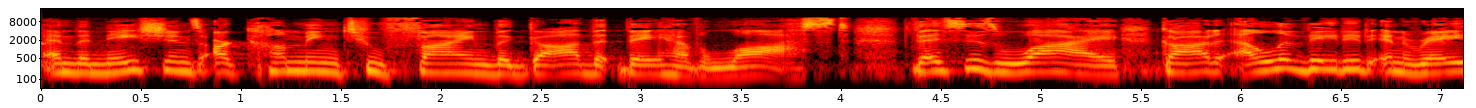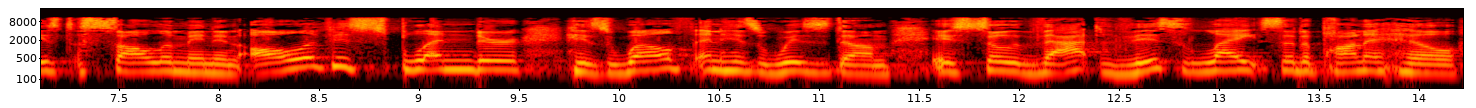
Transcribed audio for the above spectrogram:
and the nations are coming to find the God that they have lost. This is why God elevated and raised Solomon in all of his splendor, his wealth and his wisdom is so that this light set upon a hill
